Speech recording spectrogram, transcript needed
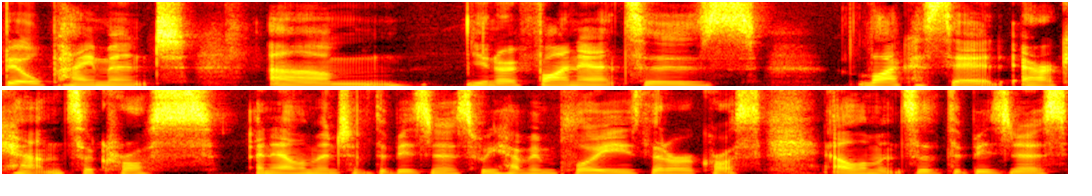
bill payment, um, you know, finances. Like I said, our accountants across an element of the business. We have employees that are across elements of the business.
